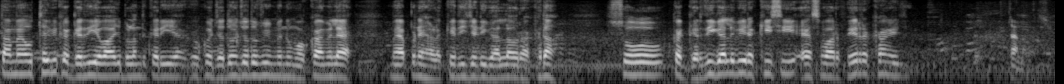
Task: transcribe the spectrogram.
ਤਾਂ ਮੈਂ ਉੱਥੇ ਵੀ ਘੱਗਰ ਦੀ ਆਵਾਜ਼ ਬੁਲੰਦ ਕਰੀ ਹੈ ਕਿਉਂਕਿ ਜਦੋਂ ਜਦੋਂ ਵੀ ਮੈਨੂੰ ਮੌਕਾ ਮਿਲਿਆ ਮੈਂ ਆਪਣੇ ਹਲਕੇ ਦੀ ਜਿਹੜੀ ਗੱਲ ਆ ਉਹ ਰੱਖਦਾ। ਸੋ ਘੱਗਰ ਦੀ ਗੱਲ ਵੀ ਰੱਖੀ ਸੀ ਇਸ ਵਾਰ ਫੇਰ ਰੱਖਾਂਗੇ ਜੀ। ਧੰਨਵਾਦ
